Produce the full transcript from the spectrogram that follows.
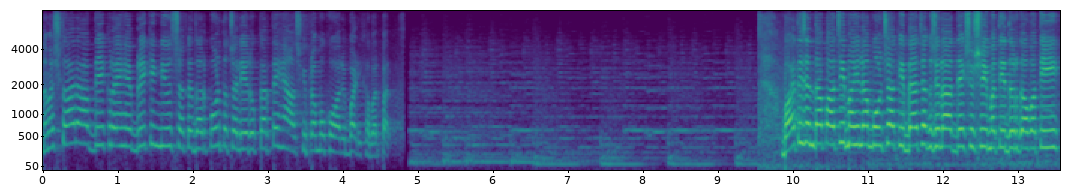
नमस्कार, आप देख रहे हैं ब्रेकिंग न्यूज़ चक्रधरपुर तो चलिए रुक करते हैं आज की प्रमुख और बड़ी खबर पर। भारतीय जनता पार्टी महिला मोर्चा की बैठक, जिला अध्यक्ष श्रीमती दुर्गावती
